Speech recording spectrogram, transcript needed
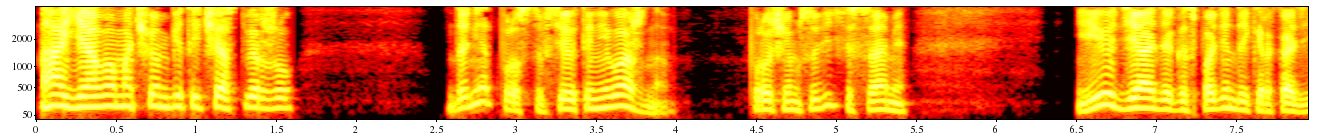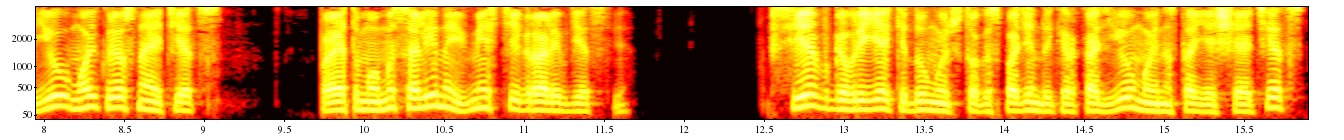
А я вам о чем битый час твержу? Да нет, просто все это не важно. Впрочем, судите сами. Ее дядя, господин де Киркадью, мой крестный отец. Поэтому мы с Алиной вместе играли в детстве. Все в Гаврияке думают, что господин де Киркадью мой настоящий отец.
